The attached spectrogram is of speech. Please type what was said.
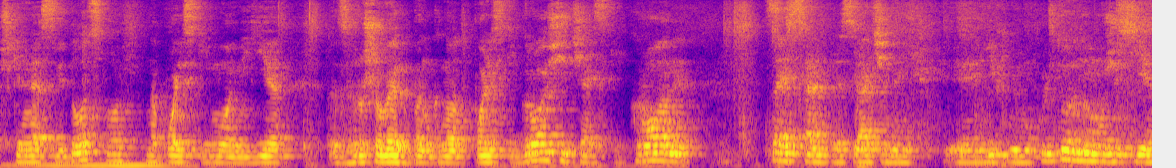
шкільне свідоцтво на польській мові є з грошових банкнот польські гроші, чеські крони. Цей стенд присвячений е, їхньому культурному житті,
